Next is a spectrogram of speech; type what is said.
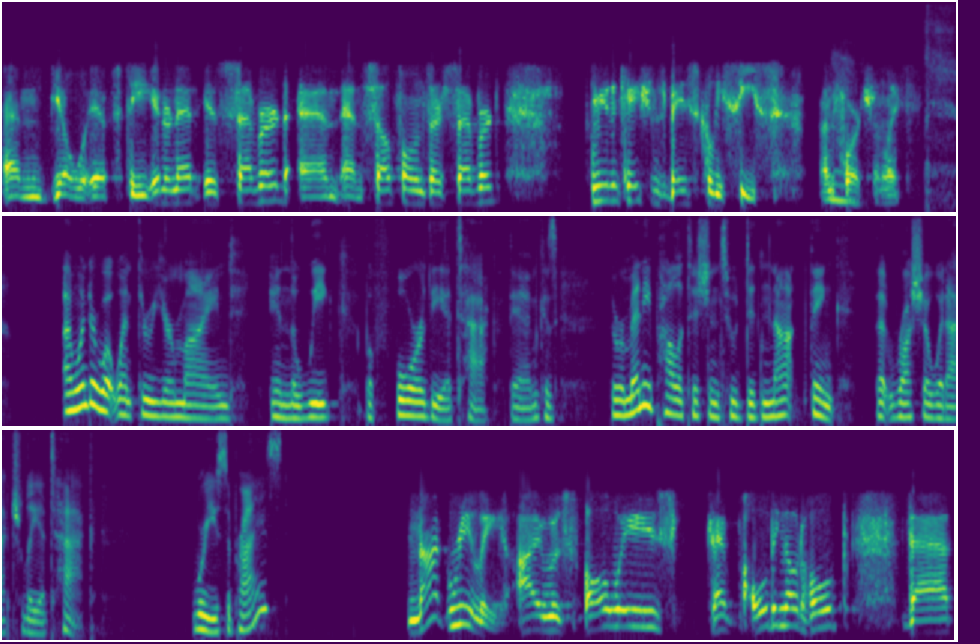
and you know, if the internet is severed and and cell phones are severed, communications basically cease. Unfortunately. I wonder what went through your mind in the week before the attack, Dan, because there were many politicians who did not think that Russia would actually attack. Were you surprised? Not really. I was always holding out hope that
